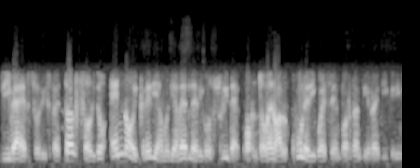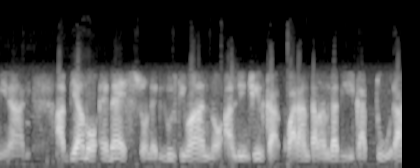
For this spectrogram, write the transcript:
diverso rispetto al solito e noi crediamo di averle ricostruite quantomeno alcune di queste importanti reti criminali. Abbiamo emesso nell'ultimo anno all'incirca 40 mandati di cattura,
